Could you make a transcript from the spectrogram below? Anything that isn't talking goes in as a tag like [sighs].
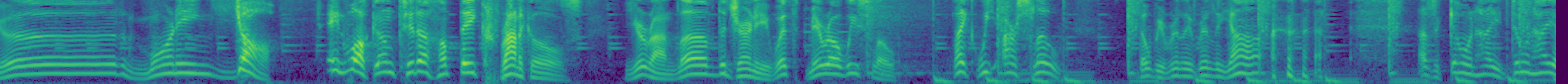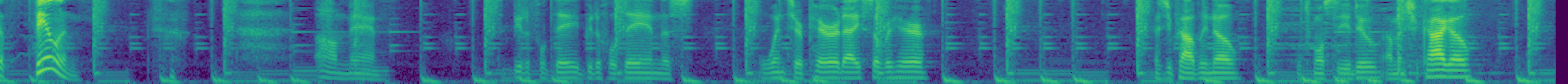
Good morning, y'all, and welcome to the Hump Day Chronicles. You're on Love the Journey with Miro Wieslow. Like we are slow, though we really, really are. [laughs] How's it going? How you doing? How you feeling? [laughs] oh man, it's a beautiful day, beautiful day in this winter paradise over here. As you probably know, which most of you do, I'm in Chicago,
